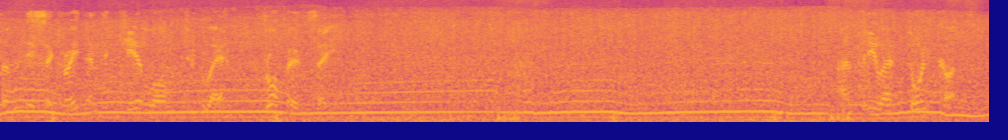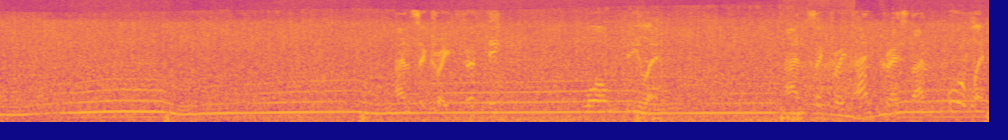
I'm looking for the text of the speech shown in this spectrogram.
76 right into care long, 2 left, drop outside. And 3 left, don't cut. And 6 right, 50. Long, 3 left. And 6 right and crest and 4 left.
